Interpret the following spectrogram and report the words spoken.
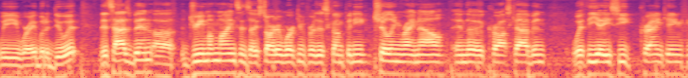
we were able to do it. This has been a dream of mine since I started working for this company. Chilling right now in the cross cabin with the AC cranking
